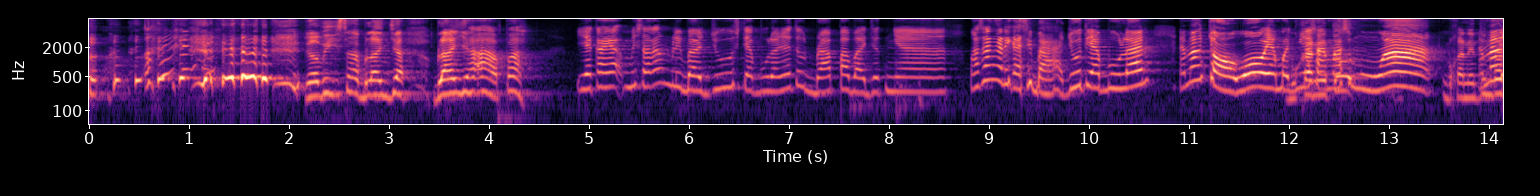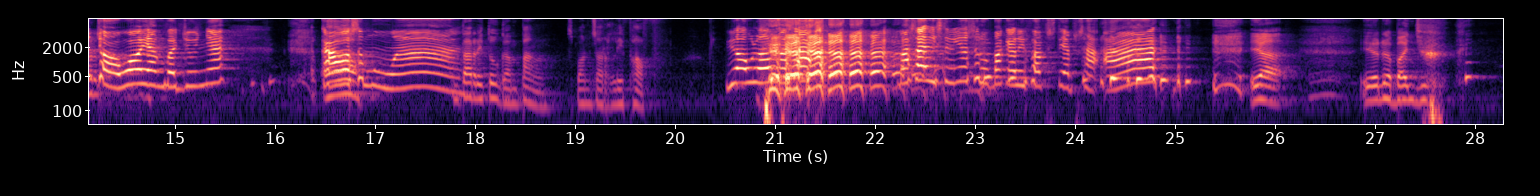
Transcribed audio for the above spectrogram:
Gak bisa belanja belanja apa? Ya kayak misalkan beli baju setiap bulannya tuh berapa budgetnya Masa nggak dikasih baju tiap bulan? Emang cowok yang bajunya Bukan sama itu- semua Bukan itu Emang ntar, cowok yang bajunya kaos Oh. semua ntar itu gampang sponsor Live Half. Ya Allah masa Masa istrinya suruh pakai lift up setiap saat ya, ya udah baju.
